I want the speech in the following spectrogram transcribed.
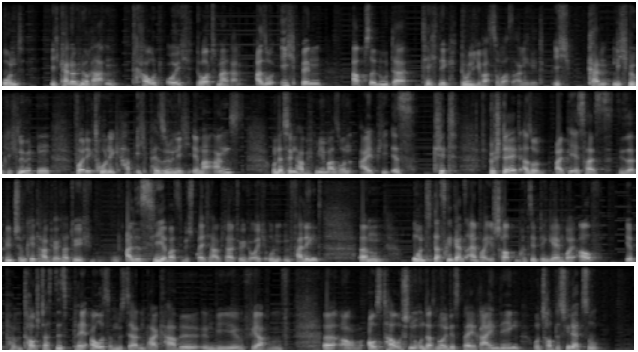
Und ich kann euch nur raten, traut euch dort mal ran. Also ich bin absoluter Technik-Dulli, was sowas angeht. Ich kann nicht wirklich löten. Vor Elektronik habe ich persönlich immer Angst. Und deswegen habe ich mir mal so ein IPS-Kit bestellt. Also IPS heißt dieser Bildschirmkit, habe ich euch natürlich alles hier, was ich bespreche, habe ich natürlich euch unten verlinkt. Und das geht ganz einfach. Ihr schraubt im Prinzip den Gameboy auf, ihr tauscht das Display aus, dann müsst ihr halt ein paar Kabel irgendwie ja, äh, austauschen und das neue Display reinlegen und schraubt es wieder zu.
